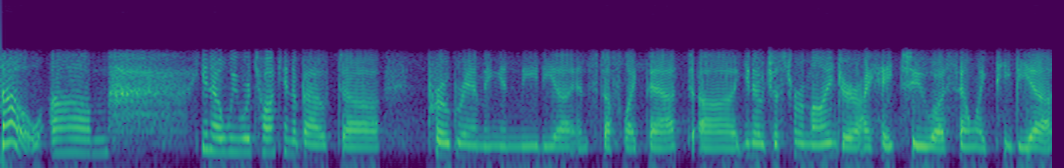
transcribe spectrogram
So, um, you know, we were talking about. Uh, programming in media and stuff like that. Uh, you know, just a reminder, I hate to uh, sound like PBS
